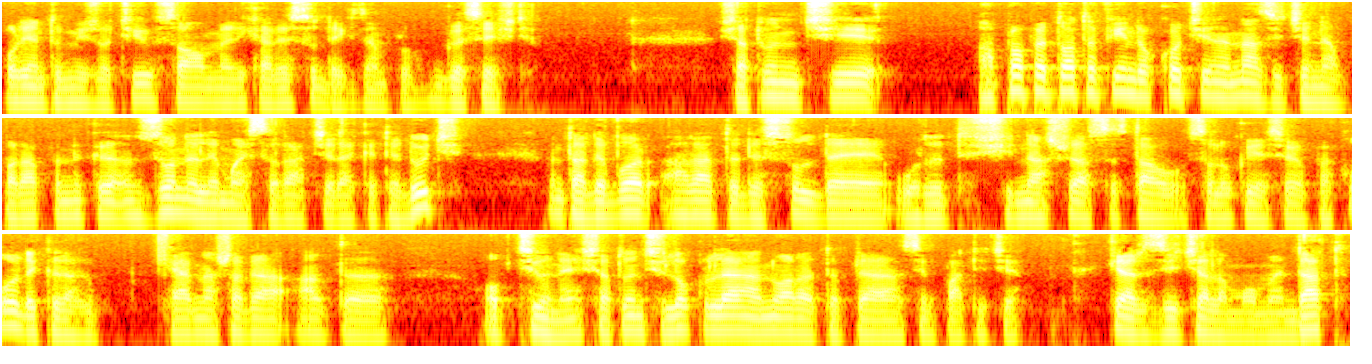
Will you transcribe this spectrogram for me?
Orientul Mijlociu sau America de Sud, de exemplu, găsești. Și atunci, aproape toată fiind o cocină, n zice neapărat, pentru că în zonele mai sărace, dacă te duci, într-adevăr arată destul de urât și n-aș vrea să stau să locuiesc eu pe acolo decât dacă chiar n-aș avea altă opțiune și atunci locurile alea nu arată prea simpatice. Chiar zicea la un moment dat,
